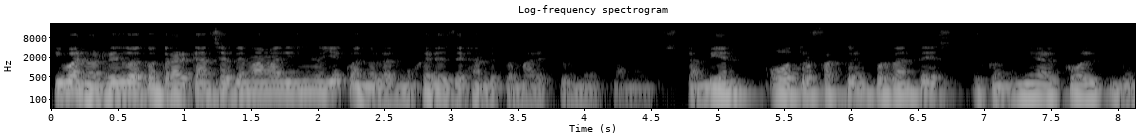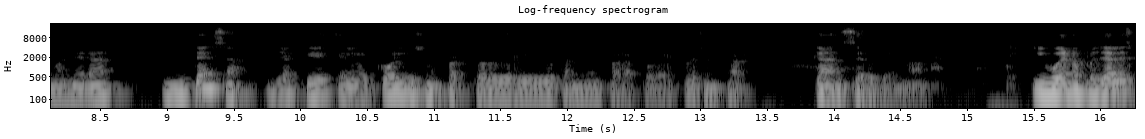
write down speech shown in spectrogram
Y bueno, el riesgo de contraer cáncer de mama disminuye cuando las mujeres dejan de tomar estos medicamentos. También otro factor importante es el consumir alcohol de manera intensa, ya que el alcohol es un factor de riesgo también para poder presentar cáncer de mama. Y bueno, pues ya les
